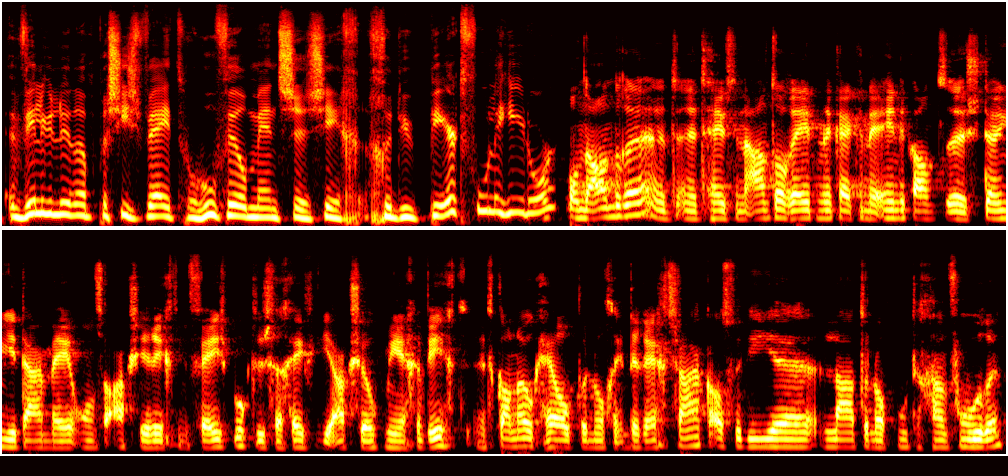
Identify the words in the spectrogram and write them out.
Willen jullie dan precies weten hoeveel mensen zich gedupeerd voelen hierdoor? Onder andere, het, het heeft een aantal redenen. Kijk, aan de ene kant uh, steun je daarmee onze actie richting Facebook. Dus dan geef je die actie ook meer gewicht. Het kan ook helpen nog in de recht rechtszaak als we die uh, later nog moeten gaan voeren.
